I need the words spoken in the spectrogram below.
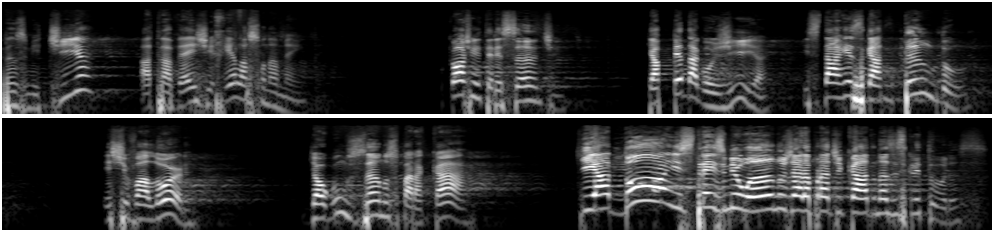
transmitia através de relacionamento. O que eu acho interessante que a pedagogia está resgatando este valor de alguns anos para cá, que há dois, três mil anos já era praticado nas Escrituras.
